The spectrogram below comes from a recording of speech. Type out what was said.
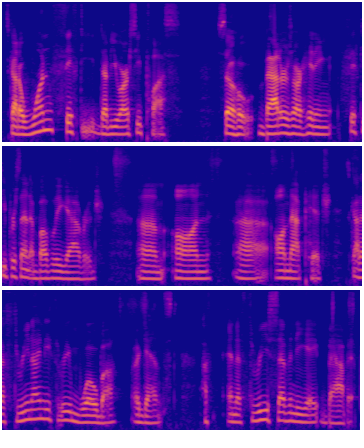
It's got a 150 WRC plus, so batters are hitting 50% above league average um, on uh, on that pitch. It's got a 393 WOBA against a, and a 378 BABIP.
